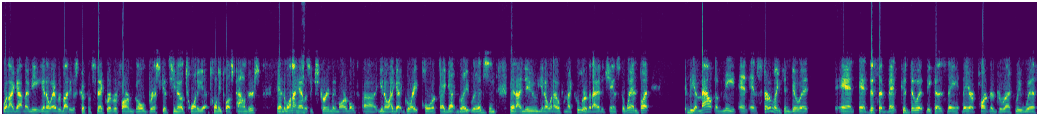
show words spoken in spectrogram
when I got my meat, you know, everybody was cooking Snake River Farm gold briskets, you know, 20, 20 plus pounders. And the one I had was extremely marbled. Uh, you know, I got great pork. I got great ribs. And, and I knew, you know, when I opened my cooler that I had a chance to win. But the amount of meat and, and Sterling can do it and at this event could do it because they, they are partnered directly with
